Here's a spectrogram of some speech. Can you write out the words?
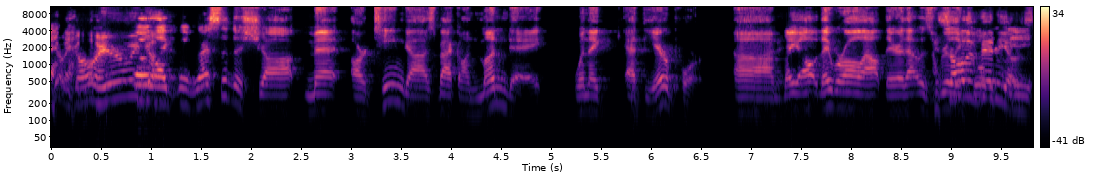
Like, oh, here we so, go. Like the rest of the shop met our team guys back on Monday when they at the airport. Um, they all they were all out there. That was I really saw the cool to videos. see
